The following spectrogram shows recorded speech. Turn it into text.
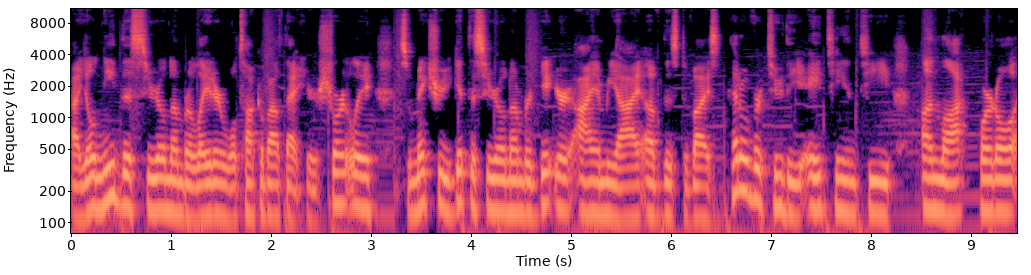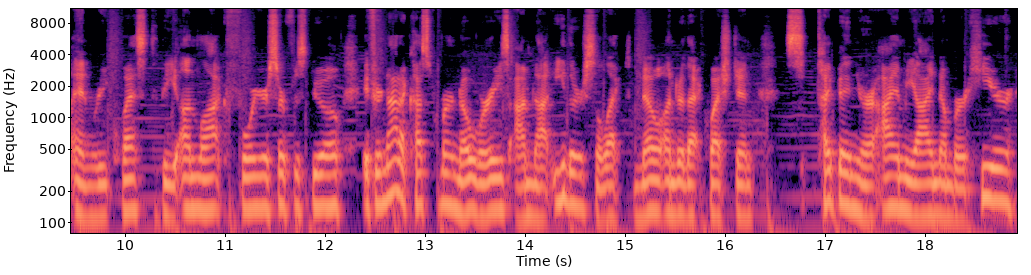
Uh, you'll need this serial number later. We'll talk about that here shortly. So make sure you get the serial number, get your IMEI of this device, head over to the AT&T Unlock portal and request the unlock for your Surface Duo. If you're not a customer, no worries. I'm not either. Select no under that question. S type in your IMEI number here,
